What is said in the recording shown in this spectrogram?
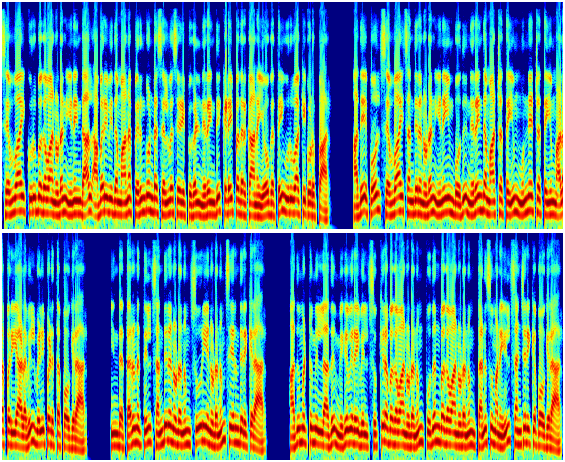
செவ்வாய் குருபகவானுடன் இணைந்தால் அபரிவிதமான பெருங்கொண்ட செல்வ செழிப்புகள் நிறைந்து கிடைப்பதற்கான யோகத்தை உருவாக்கி கொடுப்பார். அதேபோல் செவ்வாய் சந்திரனுடன் இணையும்போது நிறைந்த மாற்றத்தையும் முன்னேற்றத்தையும் அளப்பரிய அளவில் வெளிப்படுத்தப் போகிறார். இந்த தருணத்தில் சந்திரனுடனும் சூரியனுடனும் சேர்ந்திருக்கிறார். அது மட்டுமில்லாது மிக விரைவில் சுக்கிர பகவானுடனும் புதன் பகவானுடனும் தனுசுமனையில் சஞ்சரிக்கப் போகிறார்.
